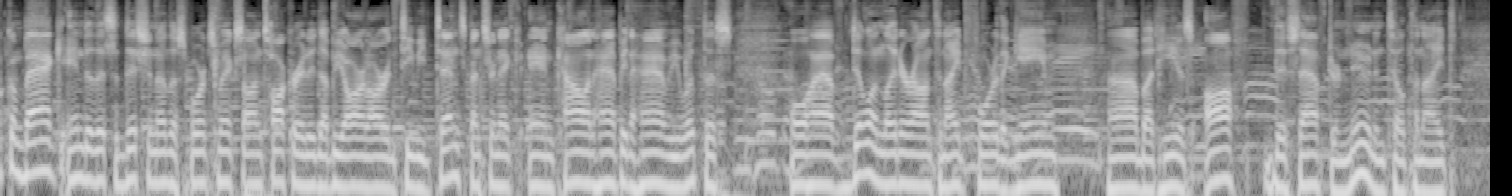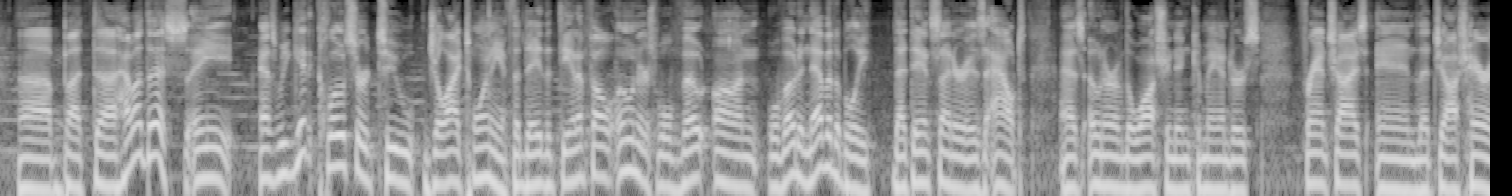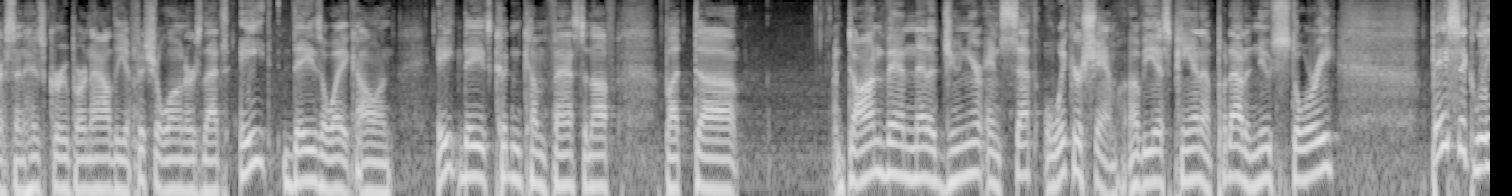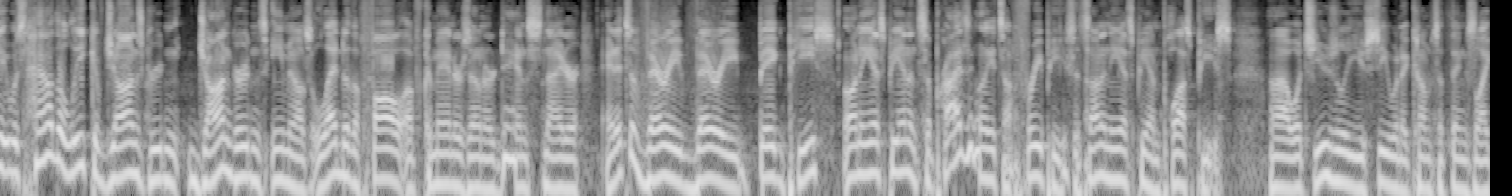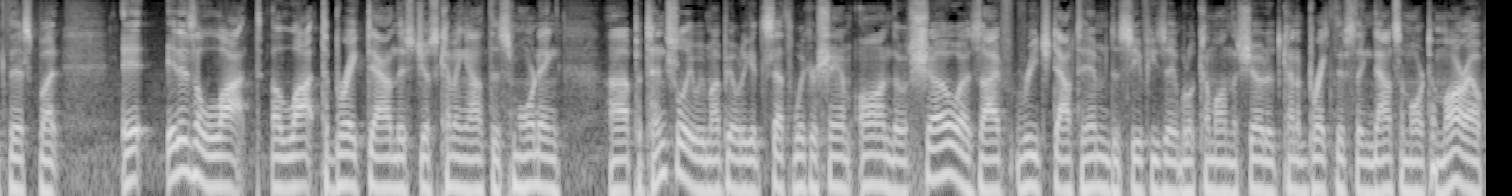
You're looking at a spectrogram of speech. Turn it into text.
Welcome back into this edition of the Sports Mix on Talk Radio WRNR and TV 10. Spencer, Nick, and Colin, happy to have you with us. We'll have Dylan later on tonight for the game, uh, but he is off this afternoon until tonight. Uh, but uh, how about this? A as we get closer to July 20th, the day that the NFL owners will vote on will vote inevitably that Dan Snyder is out as owner of the Washington Commanders franchise and that Josh Harris and his group are now the official owners. That's 8 days away, Colin. 8 days couldn't come fast enough, but uh, Don Van Natta Jr. and Seth Wickersham of ESPN have put out a new story Basically, it was how the leak of Jon's Gruden, Jon Gruden's emails led to the fall of Commanders owner Dan Snyder, and it's a very, very big piece on ESPN. And surprisingly, it's a free piece. It's not an ESPN Plus piece, uh, which usually you see when it comes to things like this. But it it is a lot, a lot to break down. This just coming out this morning. Uh, potentially, we might be able to get Seth Wickersham on the show as I've reached out to him to see if he's able to come on the show to kind of break this thing down some more tomorrow.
